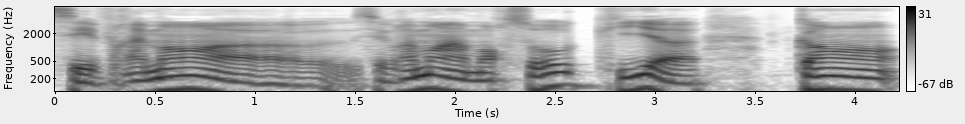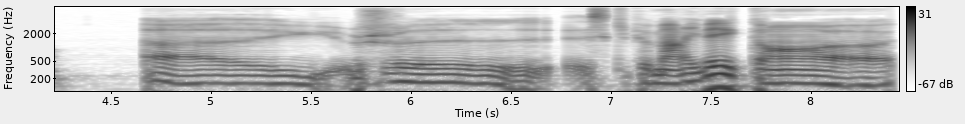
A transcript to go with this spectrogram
c'est vraiment, euh, c'est vraiment un morceau qui, euh, quand euh, je, ce qui peut m'arriver quand euh,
